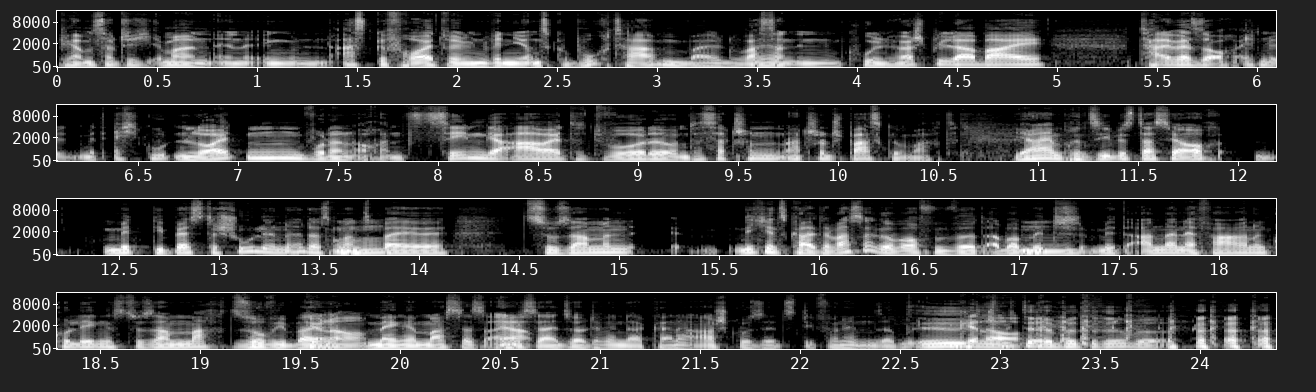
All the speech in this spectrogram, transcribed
wir haben uns natürlich immer in, in, Ast gefreut, wenn, wenn die uns gebucht haben, weil du warst Ja. dann in einem coolen Hörspiel dabei, teilweise auch echt mit, mit echt guten Leuten, wo dann auch an Szenen gearbeitet wurde und das hat schon, hat schon Spaß gemacht. Ja, im Prinzip ist das ja auch mit die beste Schule, ne? dass man Mhm. es bei zusammen nicht ins kalte Wasser geworfen wird, aber mit, mit anderen erfahrenen Kollegen es zusammen macht, so wie bei Mhm. Genau. Menge Masse es eigentlich Ja. sein sollte, wenn da keine Arschkuh sitzt, die von hinten sagt, äh, Genau. da einfach drüber.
